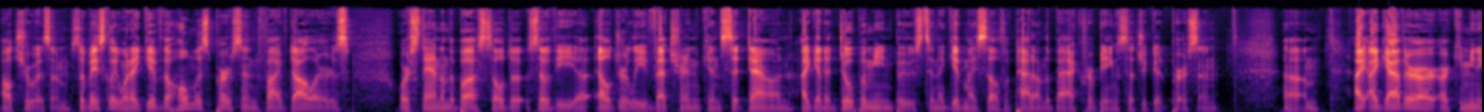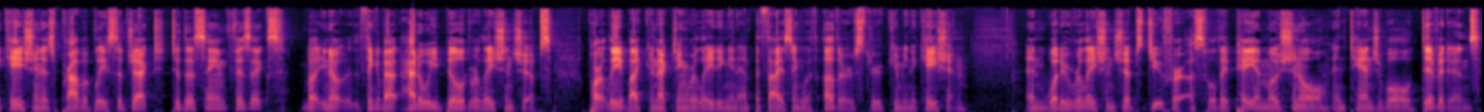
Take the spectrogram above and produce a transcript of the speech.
altruism. So basically, when I give the homeless person $5 or stand on the bus so, the- so the uh, elderly veteran can sit down, I get a dopamine boost and I give myself a pat on the back for being such a good person. Um, I, I gather our, our communication is probably subject to the same physics, but you know, think about how do we build relationships? Partly by connecting, relating, and empathizing with others through communication. And what do relationships do for us? Well, they pay emotional and tangible dividends.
